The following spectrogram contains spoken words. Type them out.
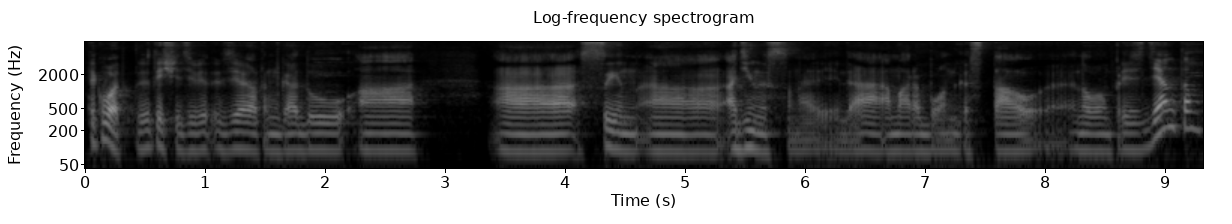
Так вот, в 2009 году а, а, сын, а, один из сыновей, да, Амара Бонга, стал э, новым президентом.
